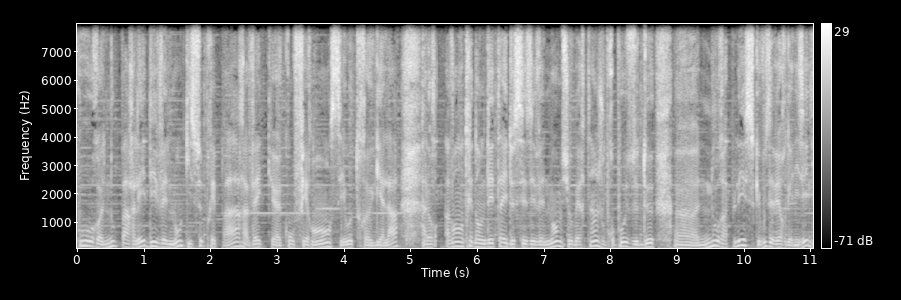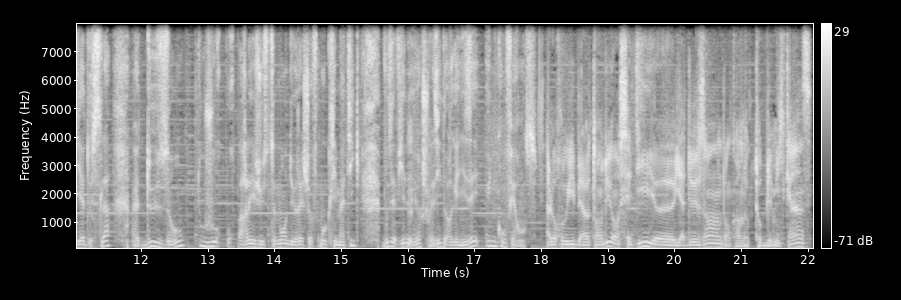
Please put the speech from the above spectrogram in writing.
pour nous parler d'événements qui se préparent avec euh, conférences et autres galas. Alors, avant d'entrer dans le détail de ces événements, Monsieur Aubertin, je vous propose de euh, nous rappeler ce que vous avez organisé il y a de cela euh, deux ans, toujours pour parler justement du réchauffement climatique. Vous aviez d'ailleurs choisi d'organiser une conférence. Alors oui, bien entendu, on s'est dit il y a deux ans, donc en octobre 2015,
